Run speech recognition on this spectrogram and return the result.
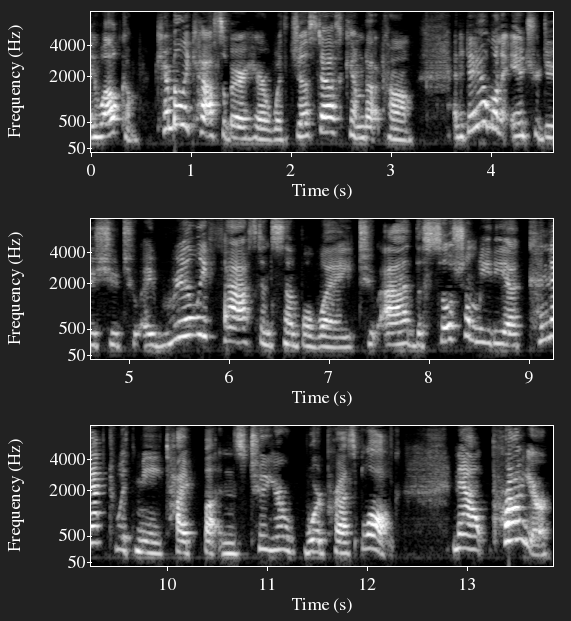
and welcome. Kimberly Castleberry here with JustAskKim.com and today I want to introduce you to a really fast and simple way to add the social media connect with me type buttons to your WordPress blog. Now prior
